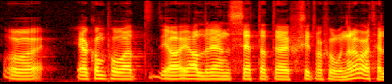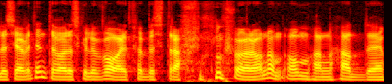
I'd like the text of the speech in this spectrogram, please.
och jag kom på att jag har ju aldrig ens sett att situationen har varit heller, så jag vet inte vad det skulle varit för bestraffning för honom om han hade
